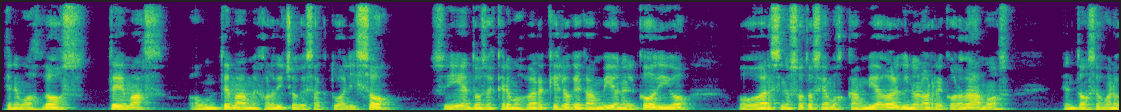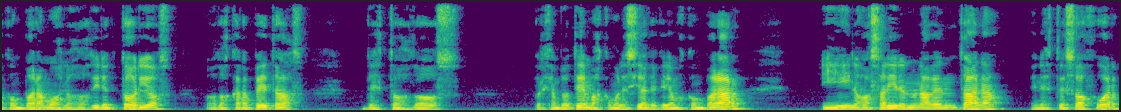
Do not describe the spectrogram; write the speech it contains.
tenemos dos temas, o un tema mejor dicho que se actualizó, ¿sí? entonces queremos ver qué es lo que cambió en el código, o ver si nosotros habíamos cambiado algo y no lo recordamos, entonces bueno, comparamos los dos directorios, o dos carpetas de estos dos, por ejemplo, temas, como les decía, que queríamos comparar, y nos va a salir en una ventana, en este software,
